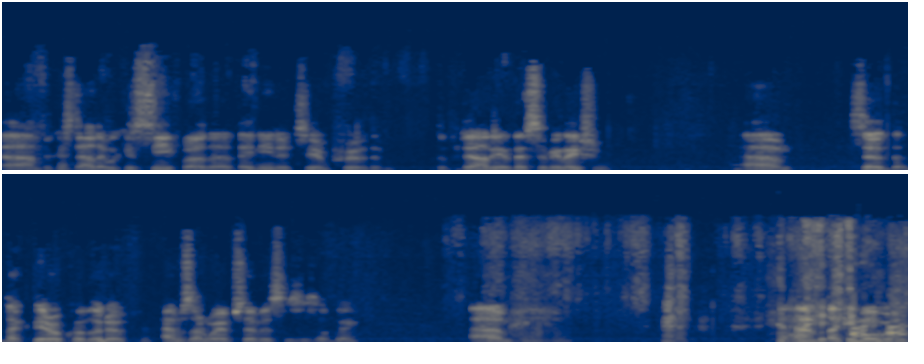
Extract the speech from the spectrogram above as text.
um, because now that we could see further, they needed to improve the, the fidelity of their simulation. Um, so th- like their equivalent of Amazon Web Services or something. Um, um, like the I, more I,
